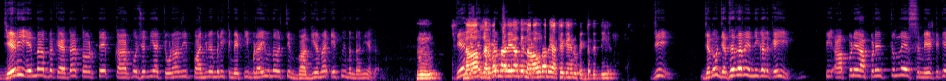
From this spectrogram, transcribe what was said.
ਜਿਹੜੀ ਇਹਨਾਂ ਬਕਾਇਦਾ ਤੌਰ ਤੇ ਕਾਰਪੋਰੇਸ਼ਨ ਦੀਆਂ ਚੋਣਾਂ ਲਈ ਪੰਜ ਮੈਂਬਰੀ ਕਮੇਟੀ ਬਣਾਈ ਉਹਨਾਂ ਵਿੱਚ ਬਾਗੀਆਂ ਦਾ ਇੱਕ ਵੀ ਬੰਦਾ ਨਹੀਂ ਹੈਗਾ। ਹੂੰ। ਨਾ ਆਬਜ਼ਰਵਰ ਲਾਏ ਆ ਤੇ ਨਾ ਉਹਨਾਂ ਦੇ ਆਖੇ ਕਿਸੇ ਨੂੰ ਟਿਕਟ ਦਿੱਤੀ ਹੈ ਜੀ ਜਦੋਂ ਜਥੇਦਾਰ ਨੇ ਇੰਨੀ ਗੱਲ ਕਹੀ ਵੀ ਆਪਣੇ ਆਪਣੇ ਚੁੱਲ੍ਹੇ ਸਮੇਟ ਕੇ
